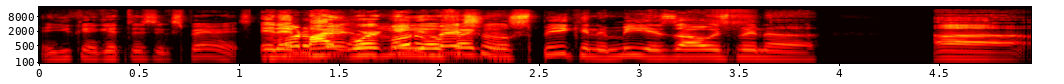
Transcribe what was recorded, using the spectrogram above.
and you can get this experience. And it might Motiva- work Motivational speaking to me has always been a, uh,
